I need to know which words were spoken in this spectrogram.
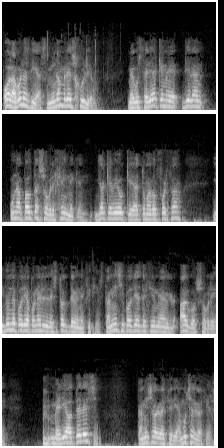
Hola, buenos días. Mi nombre es Julio. Me gustaría que me dieran una pauta sobre Heineken, ya que veo que ha tomado fuerza y dónde podría poner el stock de beneficios. También si podrías decirme algo sobre Melia Hoteles, también se lo agradecería. Muchas gracias.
